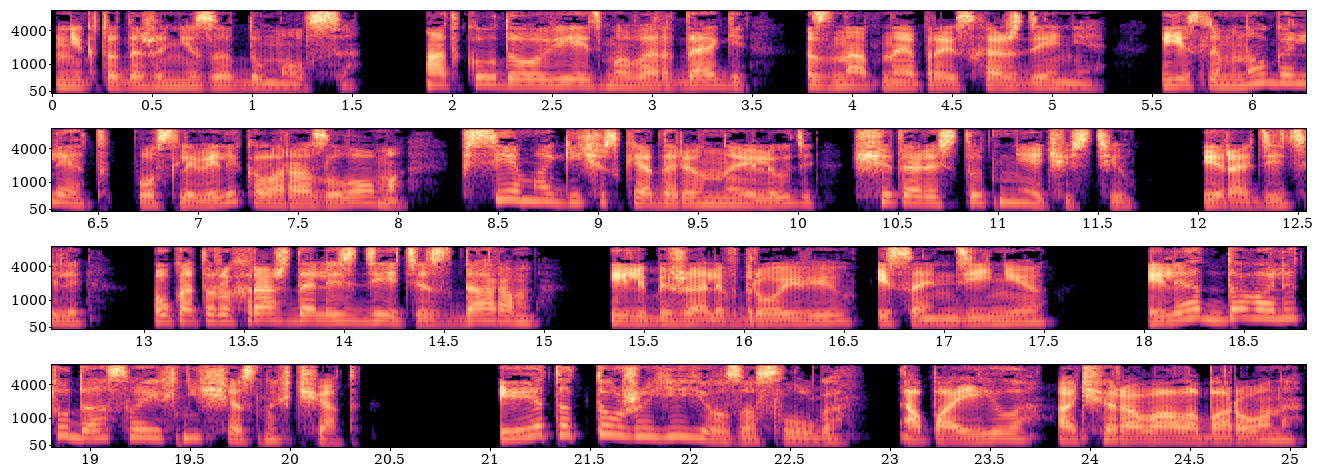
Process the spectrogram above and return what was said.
Никто даже не задумался, откуда у ведьмы в Ардаге знатное происхождение, если много лет после Великого Разлома все магически одаренные люди считались тут нечистью, и родители, у которых рождались дети с даром, или бежали в Дройвию и Сандинию, или отдавали туда своих несчастных чад. И это тоже ее заслуга. Опоила, очаровала барона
